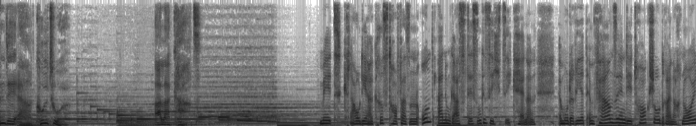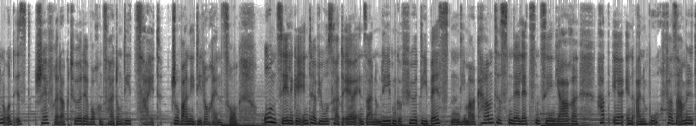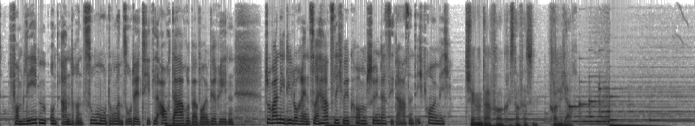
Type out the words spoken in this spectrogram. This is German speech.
NDR Kultur. A la carte. Mit Claudia Christoffersen und einem Gast, dessen Gesicht Sie kennen. Er moderiert im Fernsehen die Talkshow 3 nach 9 und ist Chefredakteur der Wochenzeitung Die Zeit. Giovanni Di Lorenzo. Unzählige Interviews hat er in seinem Leben geführt. Die besten, die markantesten der letzten zehn Jahre hat er in einem Buch versammelt. Vom Leben und anderen Zumutungen, so der Titel. Auch darüber wollen wir reden. Giovanni Di Lorenzo, herzlich willkommen. Schön, dass Sie da sind. Ich freue mich. Schönen guten Tag, Frau Christoffersen. Freue mich auch.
